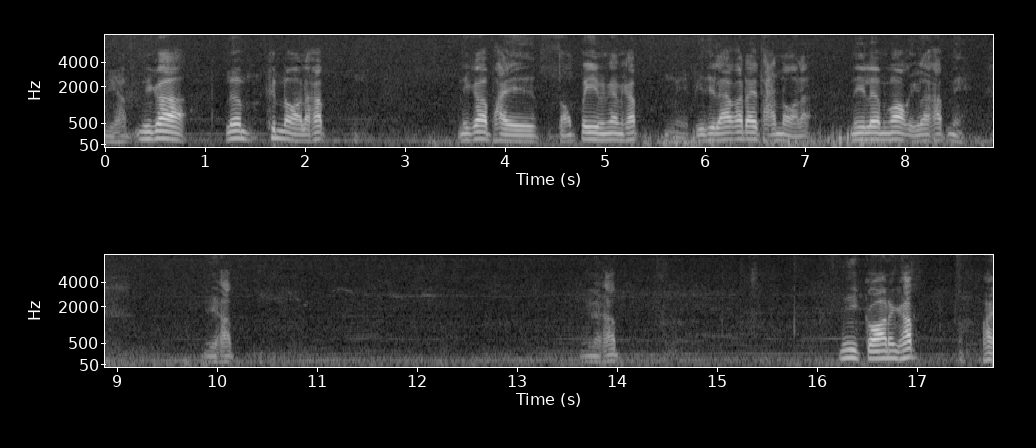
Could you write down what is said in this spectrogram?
นี่ครับ นี่ก็เริ่มขึ้นหน่อแล้วครับ นี่ก็ไผ่สองปีเหมือนกันครับนี่ ปีที่แล้วก็ได้ทานหน่อแล้วนี่เริ่มงอกอีกแล้วครับนี่ นี่ครับ นี่นะครับ นี่กอหนึ่งครับ ไผ่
